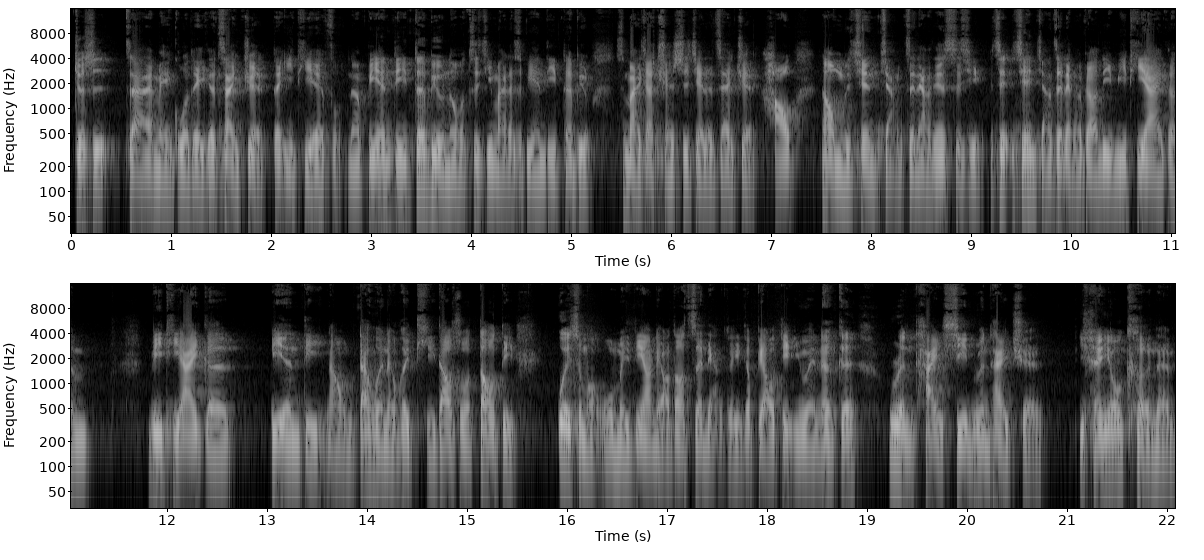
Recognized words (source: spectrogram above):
就是在美国的一个债券的 ETF，那 BNDW 呢？我自己买的是 BNDW，是买下全世界的债券。好，那我们先讲这两件事情，先先讲这两个标的，VTI 跟 VTI 跟 BND。那我们待会呢会提到说，到底为什么我们一定要聊到这两个一个标的？因为那跟润泰新、润泰全很有可能。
